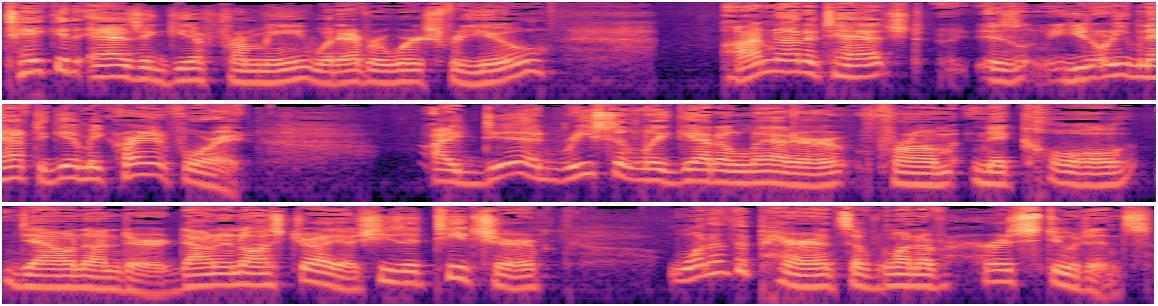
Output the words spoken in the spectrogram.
take it as a gift from me, whatever works for you. I'm not attached. You don't even have to give me credit for it. I did recently get a letter from Nicole down under, down in Australia. She's a teacher. One of the parents of one of her students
